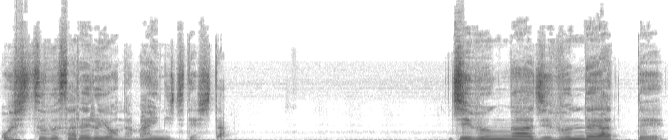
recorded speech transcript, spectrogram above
押しつぶされるような毎日でした。自分が自分であって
